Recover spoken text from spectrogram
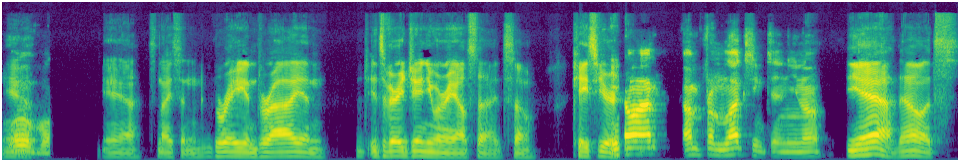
Yeah. Yeah. It's nice and gray and dry and it's very January outside. So in case you're You know, I'm I'm from Lexington, you know. Yeah, no, it's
